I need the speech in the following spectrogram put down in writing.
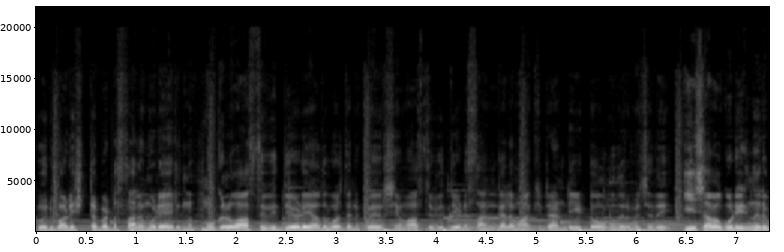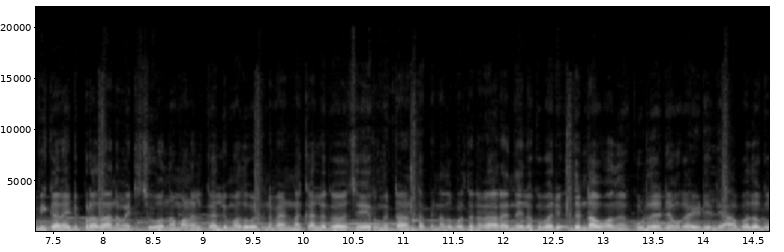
ചക്രവർത്തിക്ക് ഒരുപാട് ഇഷ്ടപ്പെട്ട സ്ഥലം കൂടിയായിരുന്നു. മുഗൾ വാസ്തുവിദ്യയുടെയും അതുപോലെ തന്നെ പേർഷ്യൻ വാസ്തുവിദ്യയുടെ സങ്കലമാക്കിയിട്ടാണ് ഈ ടോം നിർമ്മിച്ചത്. ഈ ശവകുടീർ നിർമ്മിക്കാനായിട്ട് പ്രധാനമായിട്ട് ചുവന്ന മണൽക്കല്ലും അതുപോലെ തന്നെ വെണ്ണക്കല്ലൊക്കെ ചേർന്നിട്ടാണ് ട്ടോ. പിന്നെ അതുപോലെ തന്നെ വേറെ എന്തെങ്കിലുമൊക്കെ ഇതുണ്ടാവും. അത് കൂടുതലായിട്ട് നമുക്ക് ഐഡിയ ഇല്ല. അപ്പോൾ അതൊക്കെ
